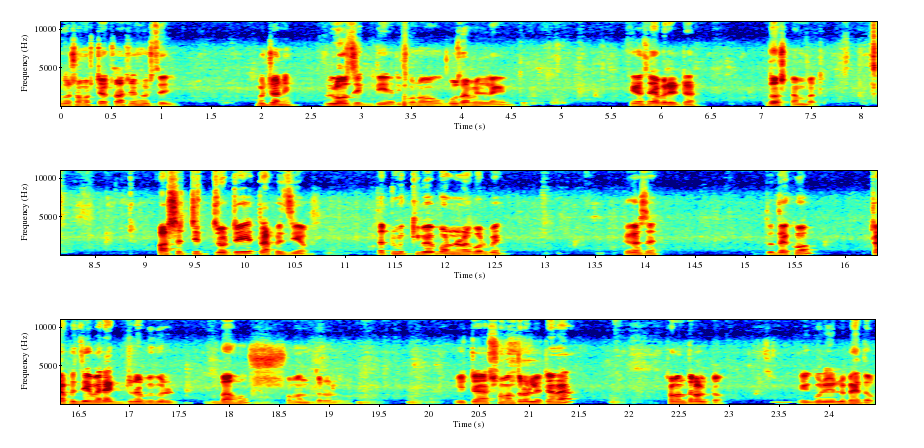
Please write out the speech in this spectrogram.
গুণ সমষ্টি একশো আশি হয়েছেই। বুঝছ নি? লজিক দিয়ে আর কোনো গোজামিল না কিন্তু। ঠিক আছে, এবার এটা। দশ নাম্বার। পাশের চিত্রটি ট্রাপেজিয়াম। তা তুমি কীভাবে বর্ণনা করবে? ঠিক আছে? তো দেখো, ট্রাপেজিয়ামের এক জোড়া বিপরীত বাহু সমান্তরাল। এটা সমান্তরাল এটা না? সমান্তরাল তো? এইগুলি হলো ভেদক।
